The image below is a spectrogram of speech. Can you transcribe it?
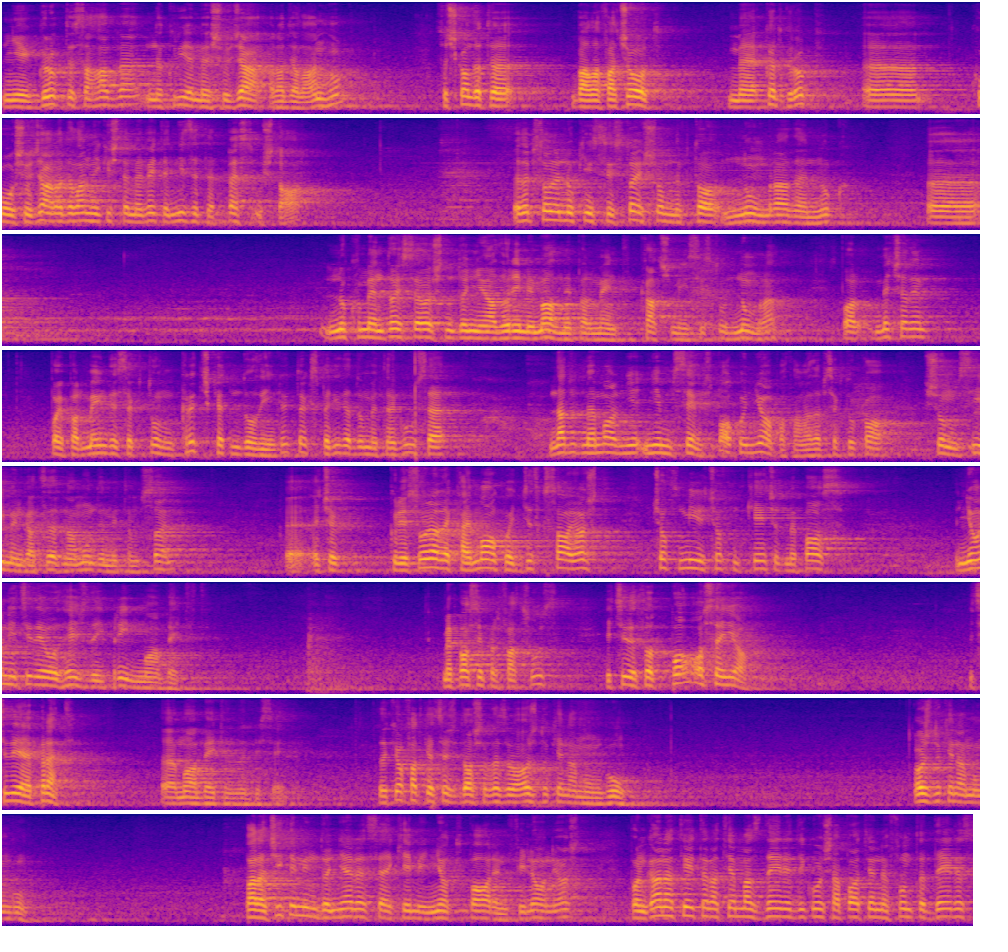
Një grup të sahabëve në krye me Shuxha radijallahu anhu, të shkon dhe të ballafaqohet me këtë grup, ë ku Shuxha radijallahu anhu i kishte me vete 25 ushtarë. Edhe pse unë nuk insistoj shumë në këto numra dhe nuk Ë Nuk mendoj se është ndonjë adhurim i madhë me i përmend, kaq me insistu në numra, por me qëllim po i përmendi se këtu në krejt qët ndodhi, n'krejt këto ekspedita du me tregu se na duhet me marrë një, një mësim, së paku një, po thamë, edhe pse këtu ka shumë mësime nga të cilët na mundemi të mësojmë, E që kryesorja dhe kajmaku i gjithë kësaj është qoftë mirë, qoftë në të keqet me pas njëni i cili e udhëheq dhe i prin muhabetit. Me pas një përfaqësus i cili thotë po ose jo. I cili e pret muhabetin dhe bisedën. Dhe kjo fatkeqësisht dash vëllezër është duke na mungu. Është duke na mungu. Paraqitemi ndonjëherë se e kemi njo të parin filani është, por nga ana tjetër atje mas dere dikush apo atje në fund të derës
